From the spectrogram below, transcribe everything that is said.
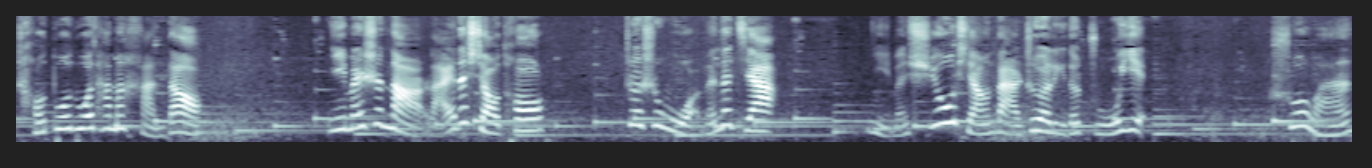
朝多多他们喊道。你们是哪儿来的小偷？这是我们的家，你们休想打这里的主意。说完，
